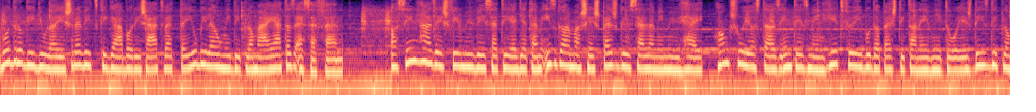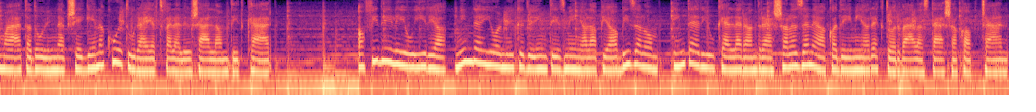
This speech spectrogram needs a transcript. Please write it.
Bodrogi Gyula és Revicki Gábor is átvette jubileumi diplomáját az SFN. A Színház és Filművészeti Egyetem izgalmas és pesgő szellemi műhely, hangsúlyozta az intézmény hétfői budapesti tanévnyitó és díszdiploma átadó ünnepségén a kultúráért felelős államtitkár. A Fidelio írja, minden jól működő intézmény alapja a bizalom, interjú Keller Andrással a Zeneakadémia rektor választása kapcsán.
